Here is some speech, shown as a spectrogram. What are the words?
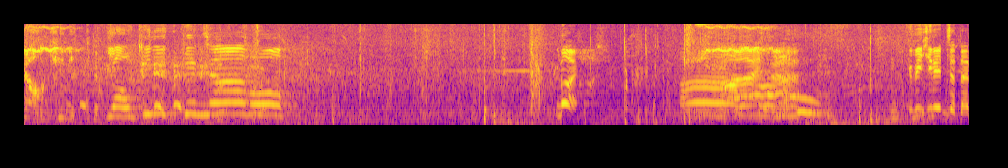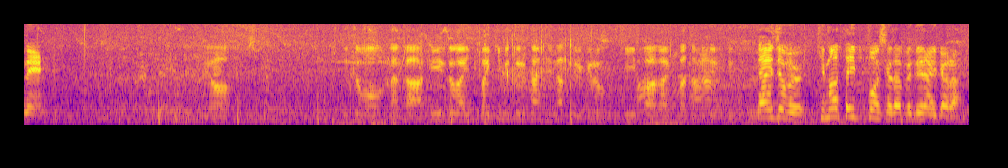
やお気に入りいや置きにいってんなもう。うまい。あー首ひねっちゃったね。いやいつもなんかフィールドがいっぱい決めてる感じになってるけどキーパーが一発見てるけど。大丈夫。決まった1本しか多分出ないから。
